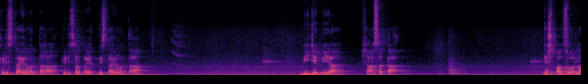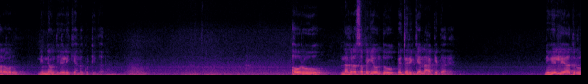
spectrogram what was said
ಕೆಡಿಸ್ತಾ ಇರುವಂತಹ, ಕೆಡಿಸಲು ಪ್ರಯತ್ನಿಸ್ತಾ ಇರುವಂತಹ ಬಿ ಜೆ ಪಿಯ ಶಾಸಕ ಯಶ್ಪಾಲ್ ಸುವರ್ಣರವರು ನಿನ್ನೆ ಒಂದು ಹೇಳಿಕೆಯನ್ನು ಕೊಟ್ಟಿದ್ದಾರೆ. ಅವರು ನಗರಸಭೆಗೆ ಒಂದು ಬೆದರಿಕೆಯನ್ನು ಹಾಕಿದ್ದಾರೆ. ನೀವು ಎಲ್ಲಿಯಾದರೂ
